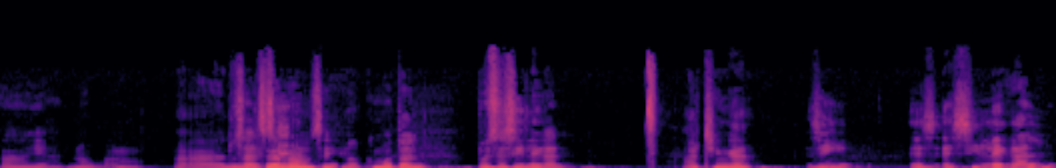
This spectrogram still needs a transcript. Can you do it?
a- a allá, ¿no? Al Pues al cerro, cerro, sí, ¿no? como tal. Pues es ilegal. Ah, chinga. Sí, es, es ilegal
